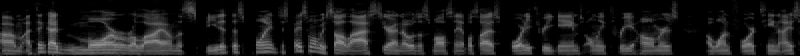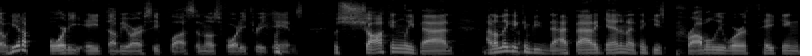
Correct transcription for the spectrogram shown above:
Um, I think I'd more rely on the speed at this point, just based on what we saw last year. I know it was a small sample size, 43 games, only three homers, a 114 ISO. He had a 48 WRC plus in those 43 games. it was shockingly bad. I don't think it can be that bad again, and I think he's probably worth taking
